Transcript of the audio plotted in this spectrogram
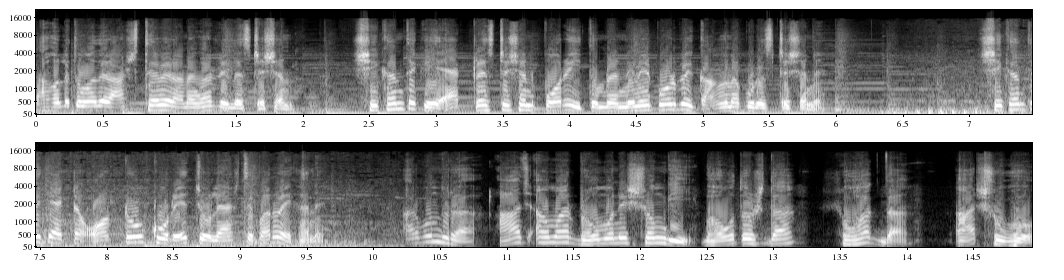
তাহলে তোমাদের আসতে হবে রানাঘাট রেল স্টেশন সেখান থেকে একটা স্টেশন পরেই তোমরা নেমে পড়বে গাংনাপুর স্টেশনে। সেখান থেকে একটা অটো করে চলে আসতে পারো এখানে। আর বন্ধুরা, আজ আমার ভ্রমণের সঙ্গী ভবতোষ দা, সোহাগ দা আর শুভ।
